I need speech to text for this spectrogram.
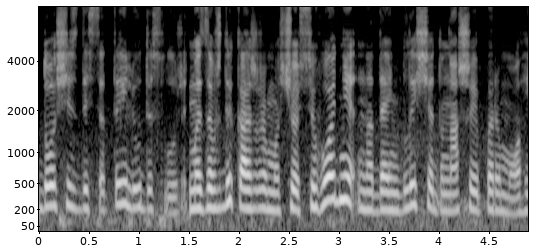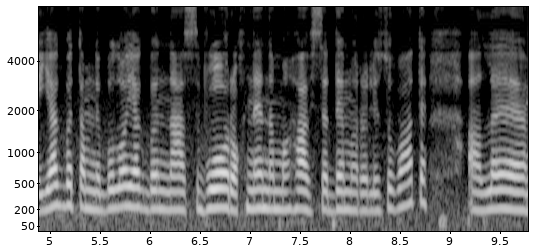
до 60 люди служать. Ми завжди кажемо, що сьогодні на день ближче до нашої перемоги. Як би там не було, як би нас ворог не намагався деморалізувати, але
